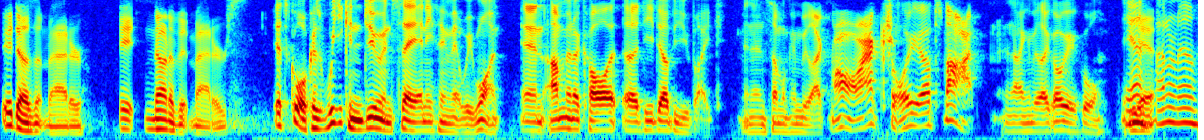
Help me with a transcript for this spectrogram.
it doesn't matter. It none of it matters. It's cool because we can do and say anything that we want, and I'm gonna call it a DW bike, and then someone can be like, oh, actually, that's not, and I can be like, okay, cool. Yeah, Yeah. I don't know.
